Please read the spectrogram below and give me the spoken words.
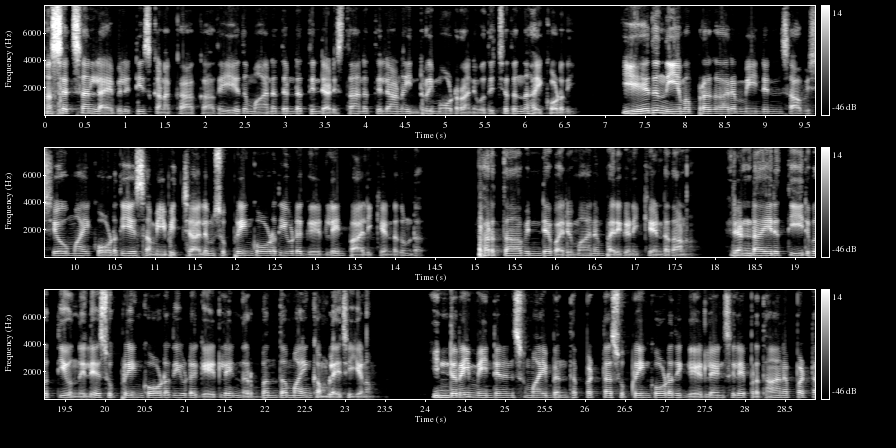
അസറ്റ്സ് ആൻഡ് ലയബിലിറ്റീസ് കണക്കാക്കാതെ ഏത് മാനദണ്ഡത്തിന്റെ അടിസ്ഥാനത്തിലാണ് ഇൻട്രീം ഓർഡർ അനുവദിച്ചതെന്ന് ഹൈക്കോടതി. ഏത് നിയമപ്രകാരം മെയിന്റനൻസ് ആവശ്യവുമായി കോടതിയെ സമീപിച്ചാലും സുപ്രീം കോടതിയുടെ ഗൈഡ് ലൈൻ പാലിക്കേണ്ടതുണ്ട്. ഭർത്താവിന്റെ വരുമാനം പരിഗണിക്കേണ്ടതാണ്. രണ്ടായിരത്തി ഇരുപത്തിയൊന്നിലെ സുപ്രീം കോടതിയുടെ ഗൈഡ് ലൈൻ നിർബന്ധമായും കംപ്ലൈ ചെയ്യണം. ഇന്ററീം മെയിന്റനൻസുമായി ബന്ധപ്പെട്ട സുപ്രീം കോടതി ഗൈഡ് ലൈൻസിലെ പ്രധാനപ്പെട്ട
